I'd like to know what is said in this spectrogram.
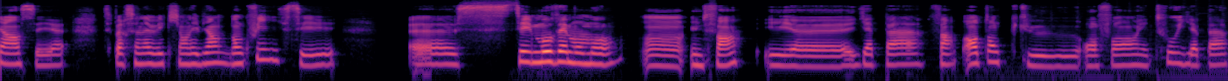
Hein, c'est euh, ces personnes avec qui on est bien. Donc, oui, c'est euh, ces mauvais moments ont une fin. Et il n'y a pas. Enfin, en tant qu'enfant et tout, il n'y a pas.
